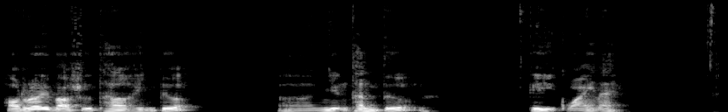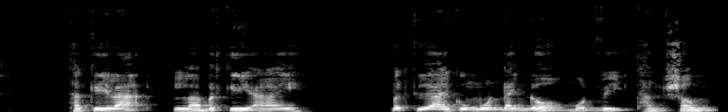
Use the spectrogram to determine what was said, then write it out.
họ rơi vào sự thờ hình tượng, uh, những thần tượng kỳ quái này. Thật kỳ lạ là bất kỳ ai, bất cứ ai cũng muốn đánh đổ một vị thần sống,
